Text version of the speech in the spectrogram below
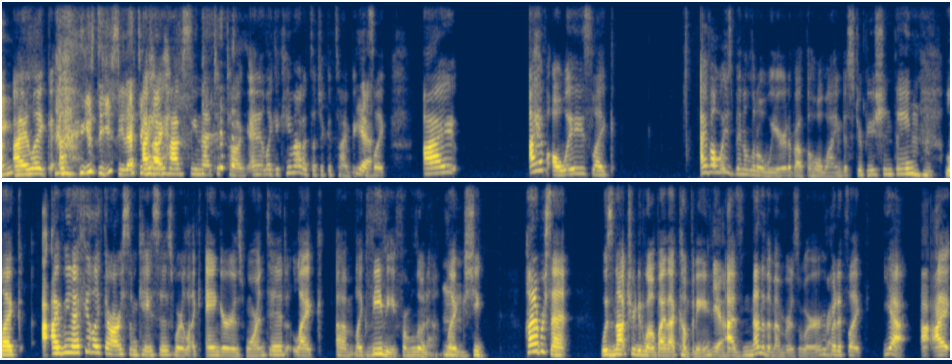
singing." I like. You- did you see that TikTok? I, I have seen that TikTok, and it like it came out at such a good time because Yeah. like I I have always like I've always been a little weird about the whole line distribution thing. Mhm. Like I mean, I feel like there are some cases where like anger is warranted, like um like Vivi from LOONA. Like Mm. she 100% was not treated well by that company Yeah. as none of the members were, Right. but it's like yeah, I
